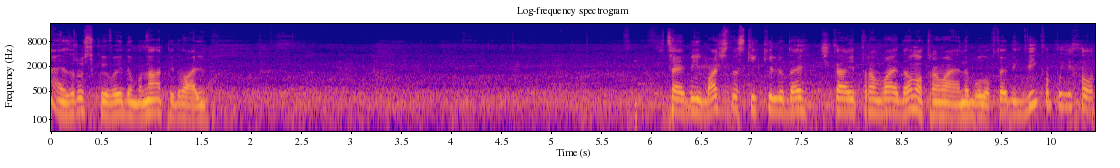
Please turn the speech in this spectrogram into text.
А, і з Руської вийдемо на підвальну. В цей бік бачите, скільки людей чекають трамвай. Давно трамвая не було. В той бік двійка поїхала.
